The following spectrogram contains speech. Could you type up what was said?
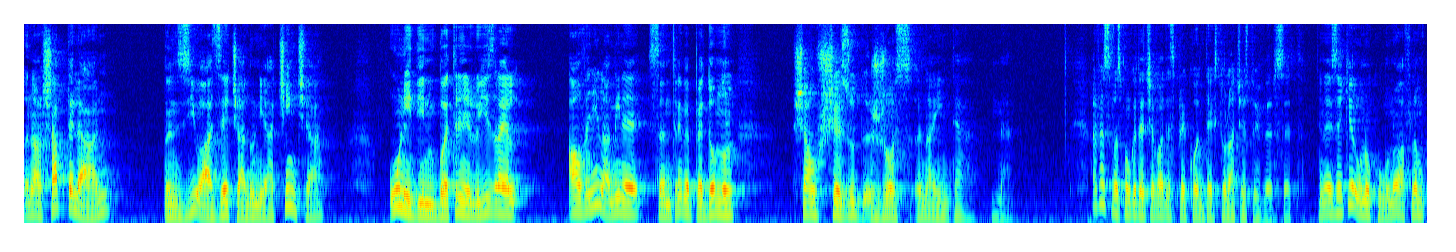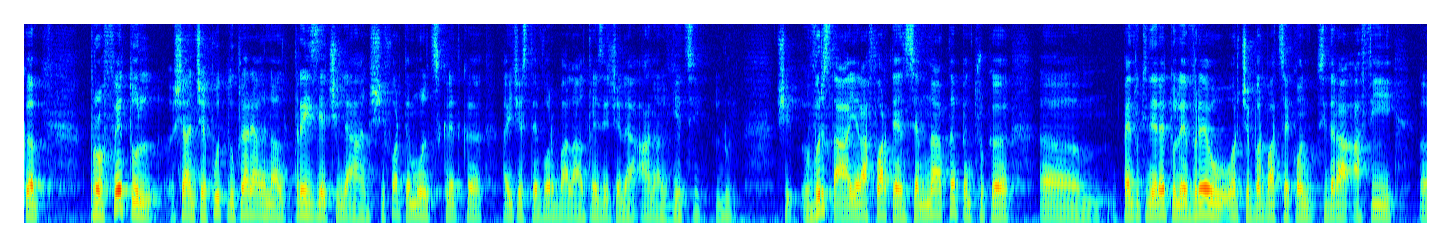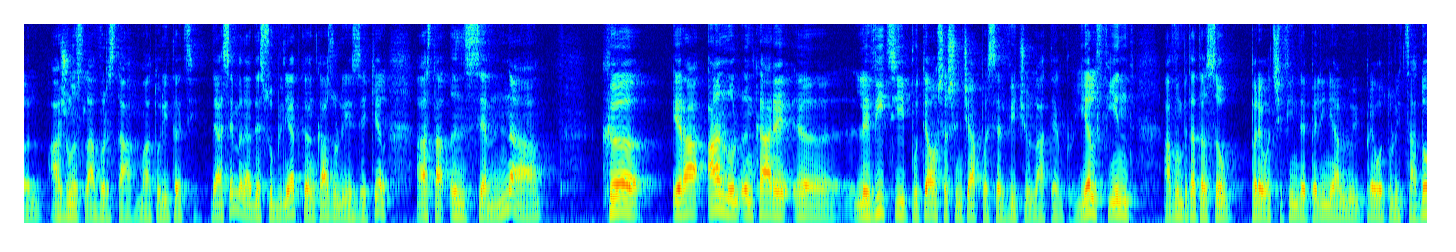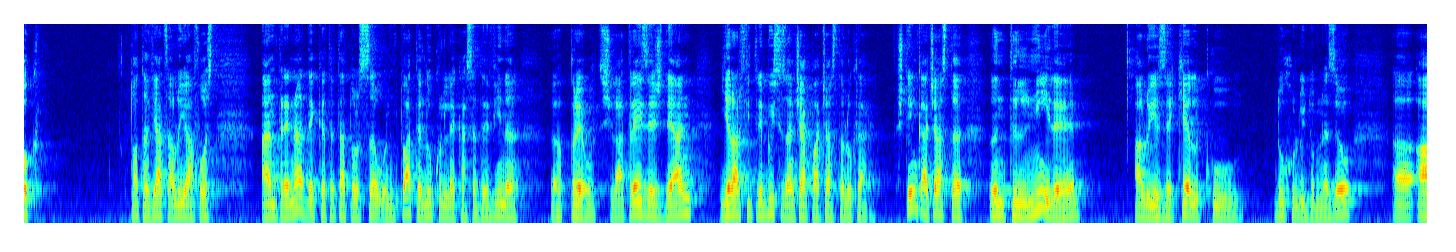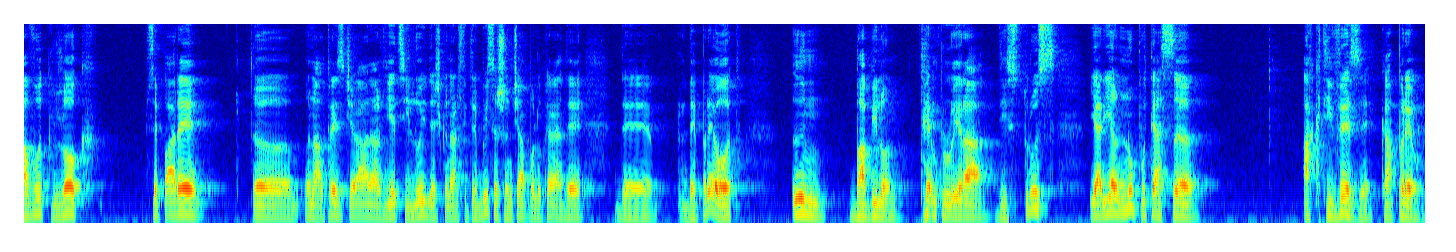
În al șaptelea an, în ziua a 10 a lunii a cincea, unii din bătrânii lui Israel au venit la mine să întrebe pe Domnul și au șezut jos înaintea mea. Ar vrea să vă spun câte ceva despre contextul acestui verset. În Ezechiel 1 cu 1 aflăm că profetul și-a început lucrarea în al 30-lea an și foarte mulți cred că aici este vorba la al 30-lea an al vieții lui. Și vârsta era foarte însemnată pentru că uh, pentru tineretul evreu orice bărbat se considera a fi uh, ajuns la vârsta maturității. De asemenea, de subliniat că în cazul lui Ezechiel asta însemna că era anul în care uh, leviții puteau să-și înceapă serviciul la templu. El fiind, având pe tatăl său preot și fiind de pe linia lui preotului Tzadok, toată viața lui a fost antrenat de către tatăl său în toate lucrurile ca să devină uh, preot. Și la 30 de ani el ar fi trebuit să înceapă această lucrare. Știm că această întâlnire a lui Ezechiel cu Duhul lui Dumnezeu uh, a avut loc, se pare, uh, în al 30 an al vieții lui, deci când ar fi trebuit să-și înceapă lucrarea de, de, de preot în Babilon. Templul era distrus, iar el nu putea să activeze ca preot.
